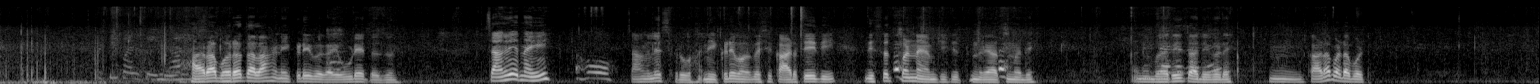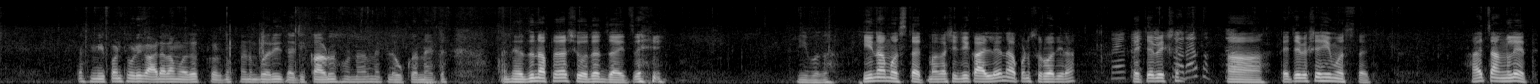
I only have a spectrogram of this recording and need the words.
हारा भरत आला आणि इकडे बघा एवढे आहेत अजून. चांगले आहेत नाही हो? चांगले सर्व. आणि इकडे बघा कशी काढते ती. दिसत पण नाही आमची चित्र आतमध्ये. आणि बरीच आली इकडे. काढा पटापट. तर मी पण थोडी काढायला मदत करतो कारण बरीच आधी काढून होणार नाहीत लवकर नाही तर आणि अजून आपल्याला शोधत जायचं आहे ही बघा. ही ना मस्त आहेत. मग अशी जी काढली ना आपण सुरुवातीला त्याच्यापेक्षा हां त्याच्यापेक्षा ही मस्त आहेत. हा चांगले आहेत.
